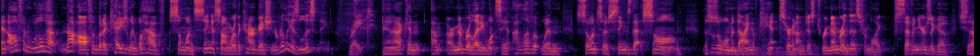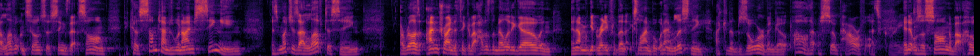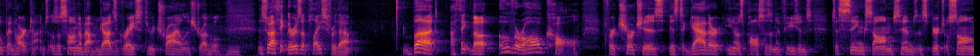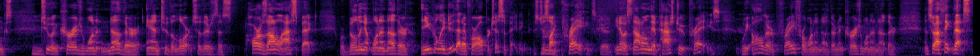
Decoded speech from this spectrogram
And often we'll have, not often, but occasionally we'll have someone sing a song where the congregation really is listening. Right. And I can, um, I remember a lady once saying, I love it when so and so sings that song. This was a woman dying of cancer. And I'm just remembering this from like seven years ago. She said, I love it when so and so sings that song because sometimes when I'm singing, as much as I love to sing, I realize I'm trying to think about how does the melody go and, and I'm getting ready for the next line. But when I'm listening, I can absorb and go, oh, that was so powerful. That's great. And it was a song about hope in hard times. It was a song about mm-hmm. God's grace through trial and struggle. Mm-hmm. And so I think there is a place for that. But I think the overall call for churches is to gather, you know, as Paul says in Ephesians, to sing psalms, hymns, and spiritual songs hmm. to encourage one another and to the Lord. So there's this horizontal aspect. We're building up one another, and you can only do that if we're all participating. It's just like praying. It's good. You know, it's not only a pastor who prays. We all are to pray for one another and encourage one another. And so I think that's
